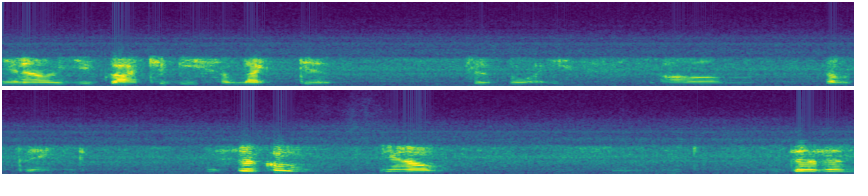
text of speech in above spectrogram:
you know, you've got to be selective to voice um, something. The circle, you know, doesn't,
